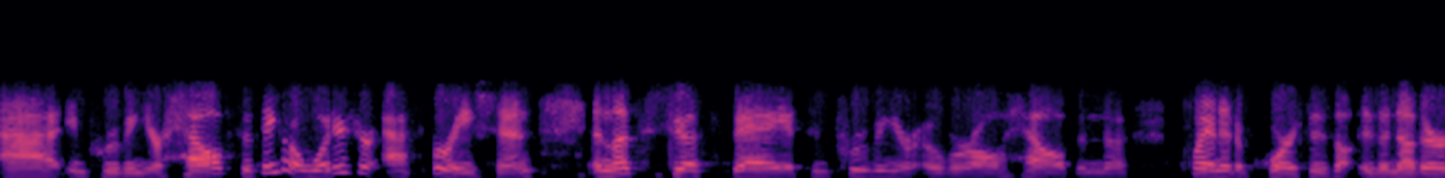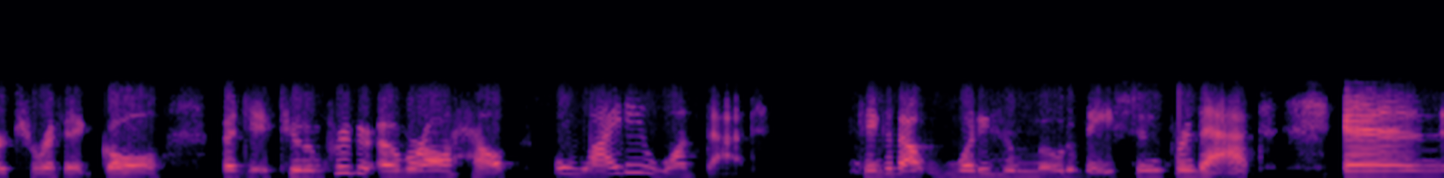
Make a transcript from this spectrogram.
at improving your health? So, think about what is your aspiration, and let's just say it's improving your overall health, and the planet, of course, is is another terrific goal. But to, to improve your overall health, well, why do you want that? Think about what is your motivation for that. And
